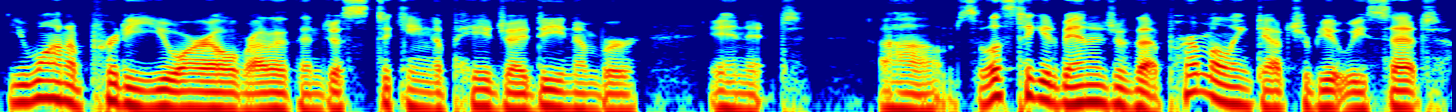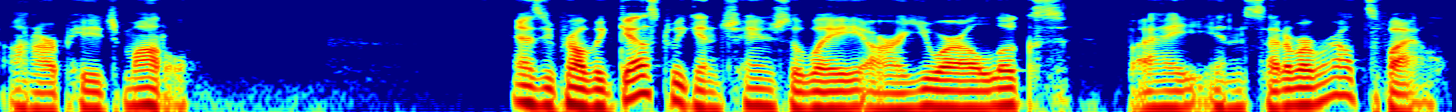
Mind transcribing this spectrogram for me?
you want a pretty URL rather than just sticking a page ID number in it. Um, so let's take advantage of that permalink attribute we set on our page model. As you probably guessed, we can change the way our URL looks by inside of our routes file.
